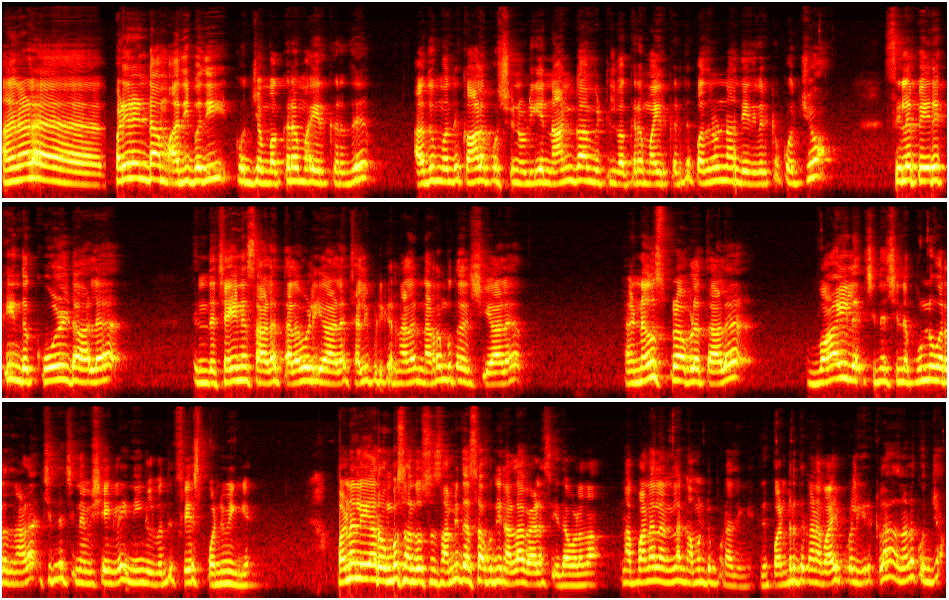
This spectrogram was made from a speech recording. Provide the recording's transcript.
அதனால பனிரெண்டாம் அதிபதி கொஞ்சம் வக்கரமாக இருக்கிறது அதுவும் வந்து காலபுருஷனுடைய நான்காம் வீட்டில் வக்கரமாக இருக்கிறது பதினொன்றாம் தேதி வரைக்கும் கொஞ்சம் சில பேருக்கு இந்த கோல்டால இந்த சைனஸால தலைவலியால சளி பிடிக்கிறதுனால நரம்பு தளர்ச்சியால நர்வ்ஸ் ப்ராப்ளத்தால வாயில் சின்ன சின்ன புண்ணு வர்றதுனால சின்ன சின்ன விஷயங்களை நீங்கள் வந்து ஃபேஸ் பண்ணுவீங்க. பண்ணலையா? ரொம்ப சந்தோஷம் சாமி. தசாபதி நல்லா வேலை செய்யுது அவ்வளோதான் நான் பண்ணலைன்னுலாம் கமெண்ட் போடாதீங்க. இது பண்ணுறதுக்கான வாய்ப்புகள் இருக்கலாம். அதனால கொஞ்சம்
